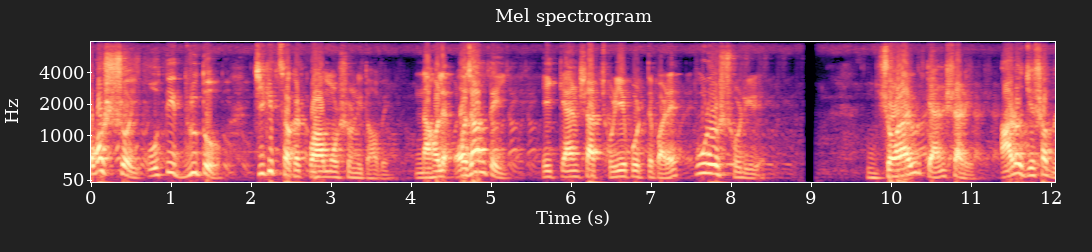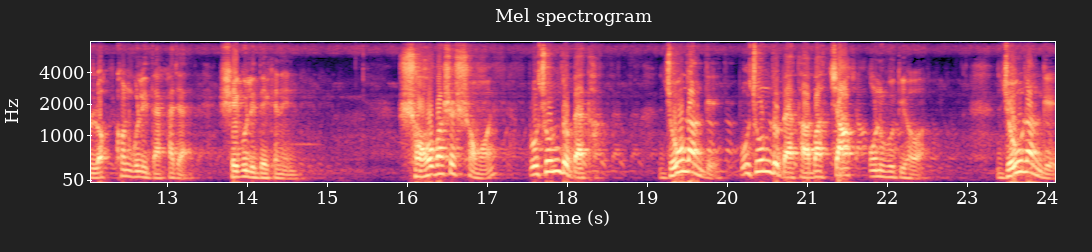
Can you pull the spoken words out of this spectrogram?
অবশ্যই অতি দ্রুত চিকিৎসকের পরামর্শ নিতে হবে। না হলে অজান্তেই এই ক্যান্সার ছড়িয়ে পড়তে পারে পুরো শরীরে। জরায়ুর ক্যান্সারে আরও যেসব লক্ষণগুলি দেখা যায়, সেগুলি দেখে নিন। সহবাসের সময় প্রচণ্ড ব্যথা, যৌনাঙ্গে প্রচণ্ড ব্যথা বা চাপ অনুভূতি হওয়া। যৌনাঙ্গে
